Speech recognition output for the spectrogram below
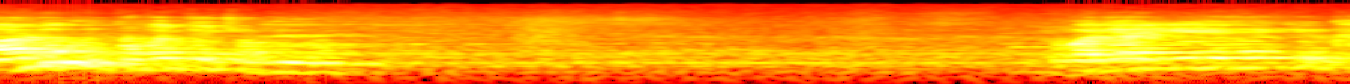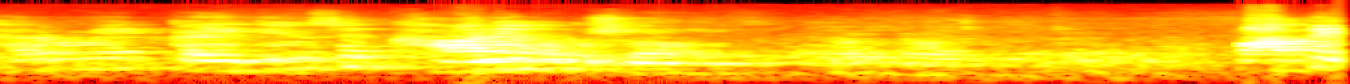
मालूम है, तवज्जो चाहूँगा। वजह ये है कि घर में कई दिन से खाने को कुछ नहीं पापे।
